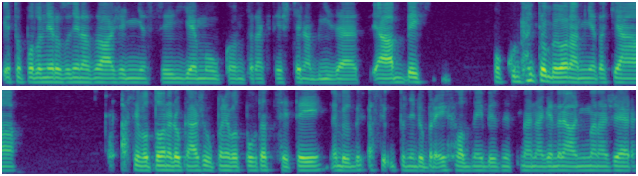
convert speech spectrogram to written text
je to podle mě rozhodně na zvážení, jestli jemu kontrakt ještě nabízet. Já bych, pokud by to bylo na mě, tak já asi od toho nedokážu úplně odpoutat City, nebyl bych asi úplně dobrý, chladný businessman a generální manažer,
